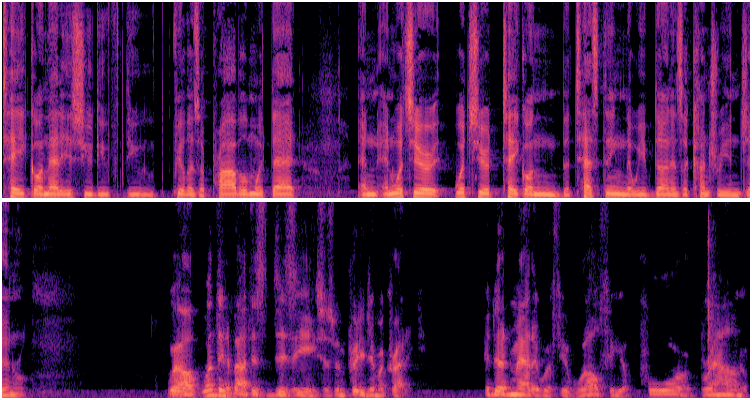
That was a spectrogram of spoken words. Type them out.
take on that issue? Do you, do you feel there's a problem with that? And and what's your what's your take on the testing that we've done as a country in general? Well, one thing about this disease has been pretty democratic. It doesn't matter if you're wealthy or poor or brown or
